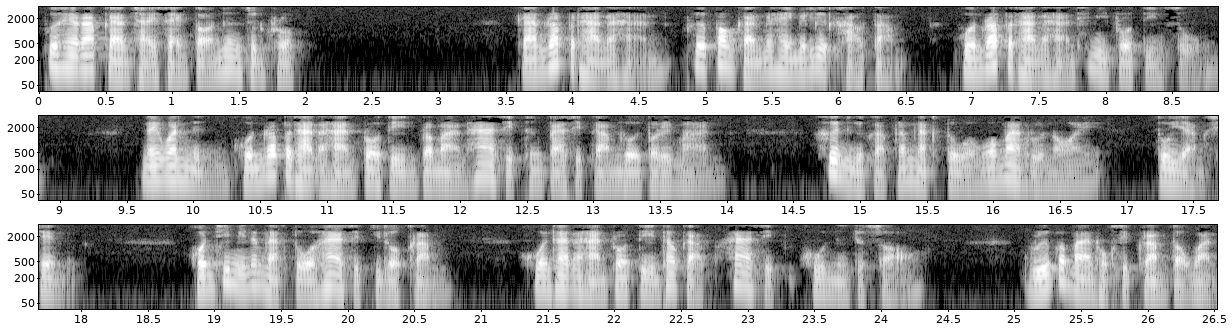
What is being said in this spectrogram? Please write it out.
เพื่อให้รับการฉายแสงต่อเนื่องจนครบ การรับประทานอาหารเพื่อป้องกันไม่ให้เม็ดเลือดขาวต่ำควรรับประทานอาหารที่มีโปรตีนสูง ในวันหนึ่งควรรับประทานอาหารโปรตีนประมาณ 50-80 กรัมโดยปริมาณ ขึ้นอยู่กับน้ำหนักตัวว่ามากหรือน้อย ตัวอย่างเช่น คนที่มีน้ำหนักตัว 50 กิโลกรัม ควรทานอาหารโปรตีนเท่ากับ 50 คูณ 1.2 หรือประมาณ 60 กรัมต่อวัน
